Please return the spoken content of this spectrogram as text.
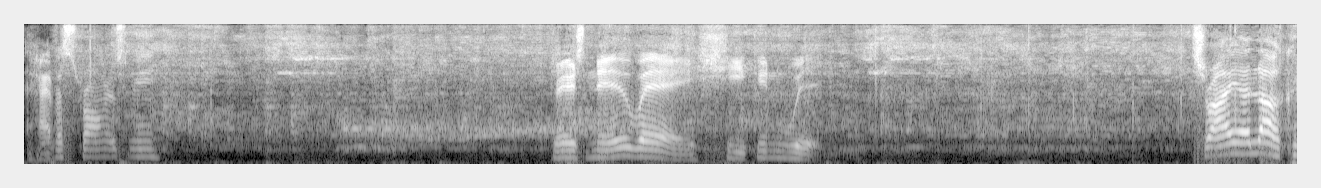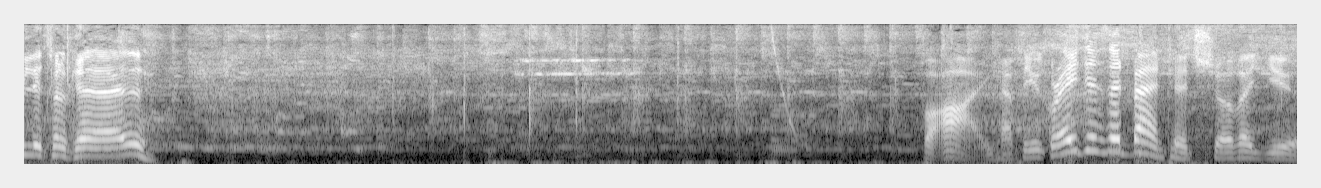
half as strong as me. There's no way she can win. Try your luck, little girl. For I have the greatest advantage over you.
